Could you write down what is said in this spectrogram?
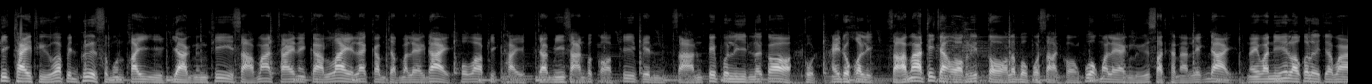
พริกไทยถือว่าเป็นพืชสมุนไพรอีกอย่างหนึ่งที่สามารถใช้ในการไล่และกำจัดแมลงได้ เพราะว่าพริกไทยจะมีสารประกอบที่เป็นสารเปปเปอรีน แล้วก็กรดไฮโดรคลอริก สามารถที่จะออกฤทธิ์ต่อระบบประสาทของพวกแมลงหรือสัตว์ขนาดเล็กได้ ในวันนี้เราก็เลยจะมา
